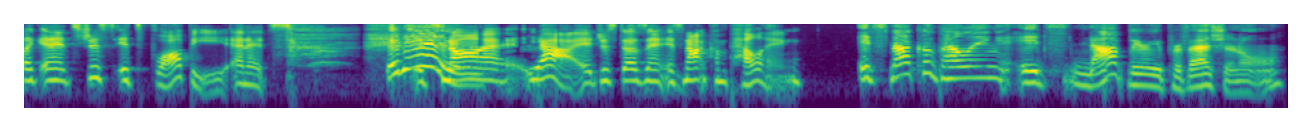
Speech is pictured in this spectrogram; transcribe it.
Like, and it's just, it's floppy and it's, it is. It's not, yeah, it just doesn't, it's not compelling. It's not compelling. It's not very professional.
